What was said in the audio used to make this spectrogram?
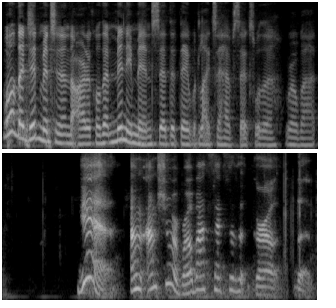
Well, they did mention in the article that many men said that they would like to have sex with a robot. Yeah, I'm, I'm sure robot sex is a girl. Look,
